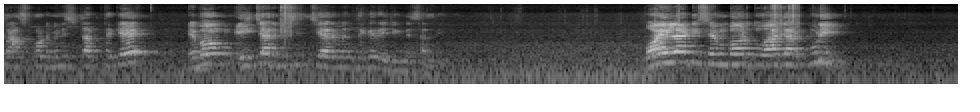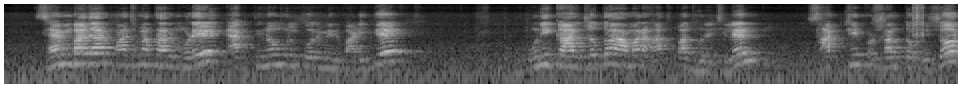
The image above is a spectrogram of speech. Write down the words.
transport minister থেকে এবং এইচআরবিসি চেয়ারম্যান থেকে রেজিগনেশন দিই পয়লা ডিসেম্বর দু হাজার কুড়ি, শ্যামবাজার পাঁচ মাথার মোড়ে এক তৃণমূল কর্মীর বাড়িতে উনি কার্যত আমার হাত পা ধরেছিলেন। সাক্ষী প্রশান্ত কিশোর,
